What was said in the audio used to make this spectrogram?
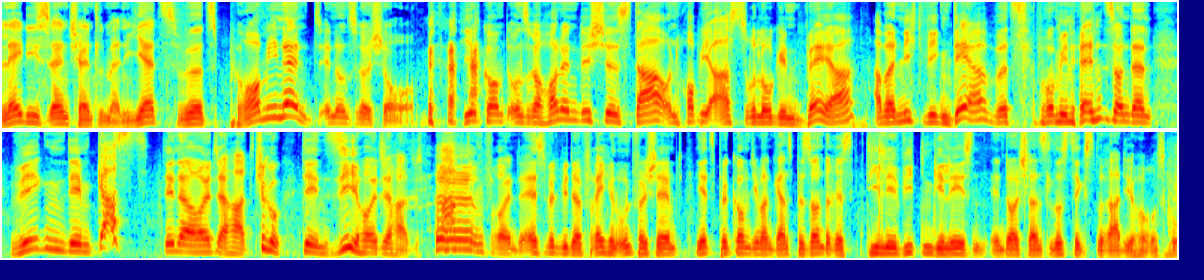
Ladies and Gentlemen, jetzt wird's prominent in unserer Show. Hier kommt unsere holländische Star- und Hobbyastrologin Bea, aber nicht wegen der wird's prominent, sondern wegen dem Gast, den er heute hat. Entschuldigung, den sie heute hat. Achtung, Freunde, es wird wieder frech und unverschämt. Jetzt bekommt jemand ganz Besonderes die Leviten gelesen in Deutschlands lustigsten Radiohoroskop.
